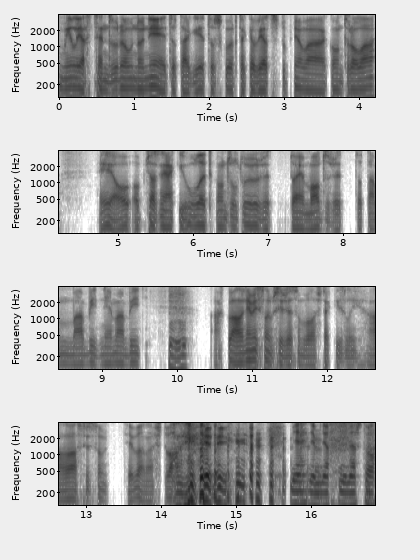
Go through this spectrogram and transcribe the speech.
milia s cenzúrou, no nie je to tak, je to skôr taká viacstupňová kontrola. Hej, občas nejaký úlet konzultujú, že to je moc, že to tam má byť, nemá byť. Mm-hmm. Ako, ale nemyslím si, že som bol až taký zlý. Ale asi som teba naštval niekedy. Nie, nie, mňa si nenaštval.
